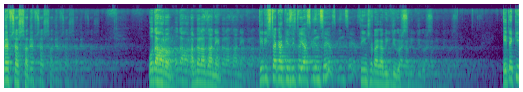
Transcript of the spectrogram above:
ব্যবসার সাথে। উদাহরণ আপনারা জানেন। তিরিশ টাকা কেজি পেঁয়াজ কিনছে তিনশো টাকা বিক্রি করছে। এটা কি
